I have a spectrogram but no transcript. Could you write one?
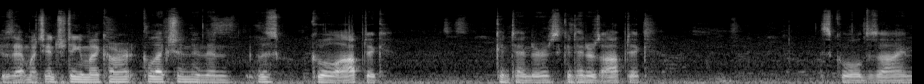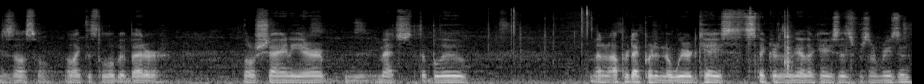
is that much interesting in my card collection and then this cool optic contenders. Contenders optic. It's cool design. Is also I like this a little bit better. A little shinier, matches the blue. I don't know, Upper Deck put it in a weird case. It's thicker than the other cases for some reason.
